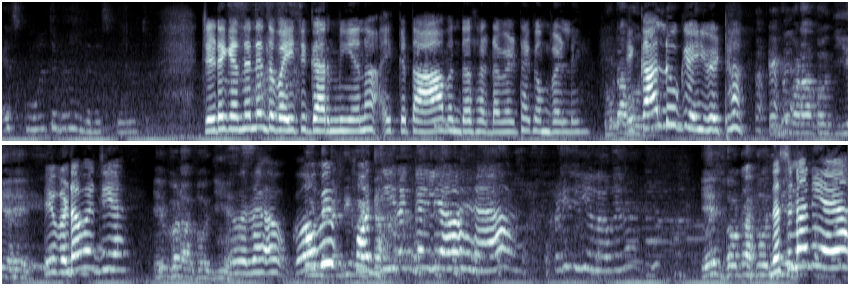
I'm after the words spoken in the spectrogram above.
ਇਹ ਸਕੂਲ 'ਚ ਬਣਾਉਂਦੇ ਨੇ ਸਕੂਲ 'ਚ। ਜਿਹੜੇ ਕਹਿੰਦੇ ਨੇ ਦੁਬਈ 'ਚ ਗਰਮੀ ਆ ਨਾ ਇੱਕ ਤਾਂ ਆ ਬੰਦਾ ਸਾਡਾ ਬੈਠਾ ਕੰਬਲ ਲਈ। ਇੱਕ ਆ ਲੂ ਕੇ ਹੀ ਬੈਠਾ। ਇੱਕ ਬੜਾ ਫੌਜੀ ਹੈ ਇਹ। ਇਹ ਬੜਾ ਵੱਜੀ ਆ। ਇਹ ਬੜਾ ਫੌਜੀ ਹੈ। ਔਰ ਉਹ ਵੀ ਫੌਜੀ ਰੰਗਾ ਹੀ ਲਿਆ ਹੋਇਆ ਹੈ। ਕੜੀ ਜੀ ਲਾਓਗੇ ਨਾ। ਇਹ ਛੋਟਾ ਫੌਜੀ ਦੱਸਣਾ ਨਹੀਂ ਆਇਆ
